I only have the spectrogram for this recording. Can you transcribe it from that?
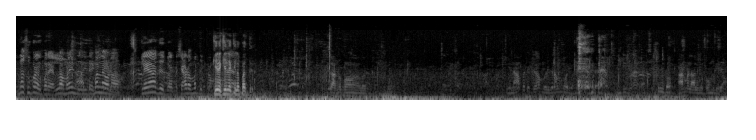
என்ன சூப்பரா இருக்கு. பாரு. எல்லா மலையும் இந்த கிளியரா இது பாரு. ஷேடோ மாதிரி கீழே கீழே கீழே பார்த்து. அங்க போனா நல்லா இருக்கும். நாற்பத்தெட்டு தான் ஒரு நார்மல் ஆளுங்க போக முடியும்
